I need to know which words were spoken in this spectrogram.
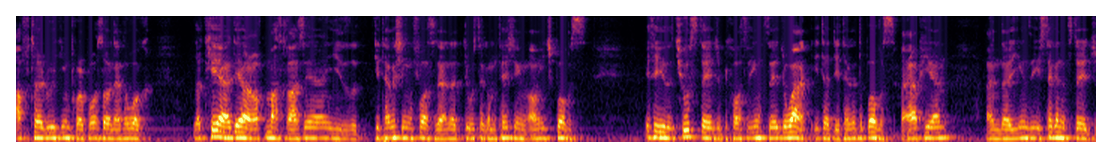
after region proposal network the key idea of mask R-CNN is detection first and do segmentation on each box. It is two-stage because in stage 1 it detects box by RPN, and in the second stage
